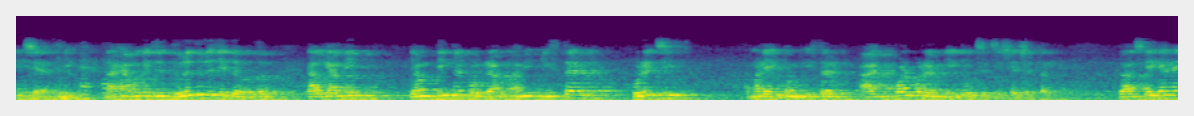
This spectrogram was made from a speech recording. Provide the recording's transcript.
হচ্ছে আর কি। না আমাকে যদি দূরে দূরে যেতে হতো কালকে আমি যেমন তিনটা প্রোগ্রাম আমি ইফতার করেছি মানে একদম ইফতার আগ পর পরে আমি গিয়ে পৌঁছেছি শেষের তারিখ তো আজকে এখানে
